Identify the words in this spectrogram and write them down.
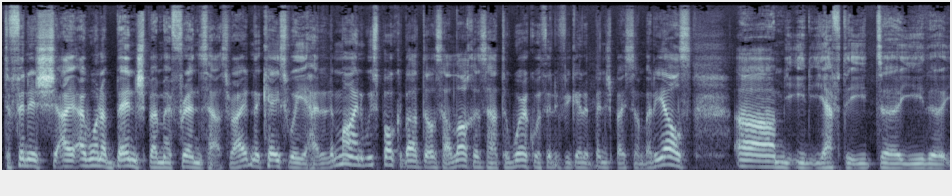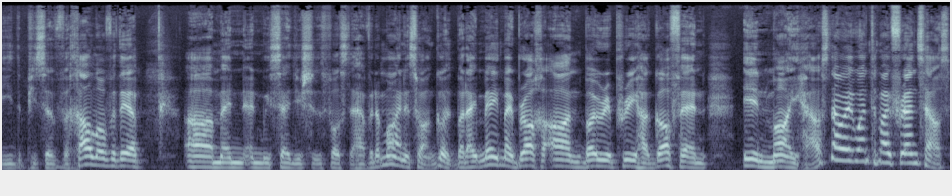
to finish. I, I, want a bench by my friend's house, right? In the case where you had it in mind, we spoke about those halachas, how to work with it. If you get a bench by somebody else, um, you, eat, you, have to eat uh, eat, a, eat a piece of chal over there, um, and and we said you should supposed to have it in mind and so on. Good, but I made my bracha on boiri pri hagofen in my house. Now I went to my friend's house.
